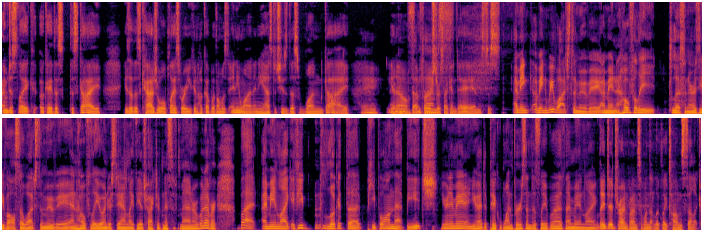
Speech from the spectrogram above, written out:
I'm just like, okay, this, this guy, he's at this casual place where you can hook up with almost anyone and he has to choose this one guy, Hey, you I know, mean, that first or second day. And it's just, I mean, I mean, we watched the movie. I mean, hopefully, listeners, you've also watched the movie, and hopefully, you understand like the attractiveness of men or whatever. But I mean, like, if you look at the people on that beach, you know what I mean, and you had to pick one person to sleep with, I mean, like, they did try and find someone that looked like Tom Selleck.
